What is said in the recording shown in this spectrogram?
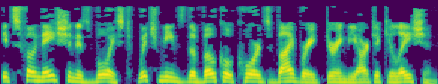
Its phonation is voiced, which means the vocal cords vibrate during the articulation.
